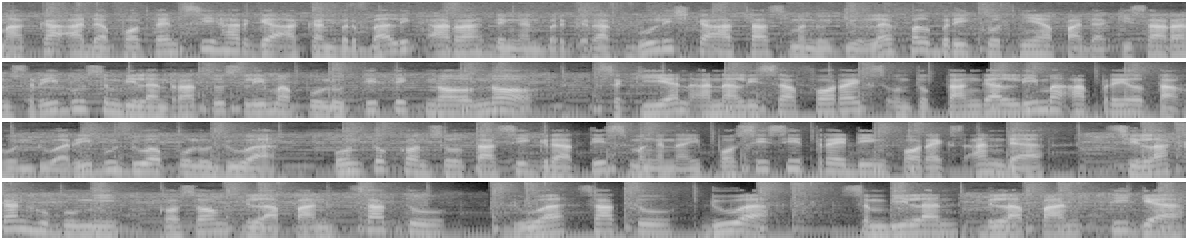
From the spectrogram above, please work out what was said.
maka ada potensi harga akan berbalik arah dengan bergerak bullish ke atas menuju level berikutnya pada kisaran 1950.00. Sekian analisa forex untuk tanggal 5 April tahun 2022. Untuk konsultasi gratis mengenai posisi trading forex Anda, silakan hubungi 081212 983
